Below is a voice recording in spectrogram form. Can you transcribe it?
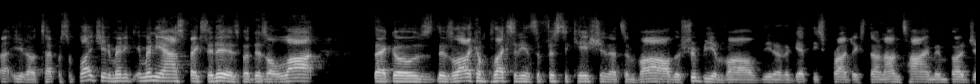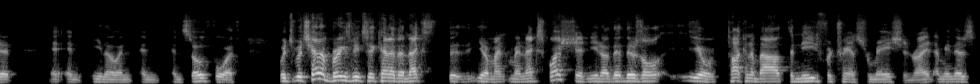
uh, you know, type of supply chain. In many in many aspects, it is, but there's a lot that goes. There's a lot of complexity and sophistication that's involved, or should be involved, you know, to get these projects done on time and budget, and, and you know, and and and so forth which which kind of brings me to kind of the next you know my, my next question you know there's a you know talking about the need for transformation right? I mean there's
